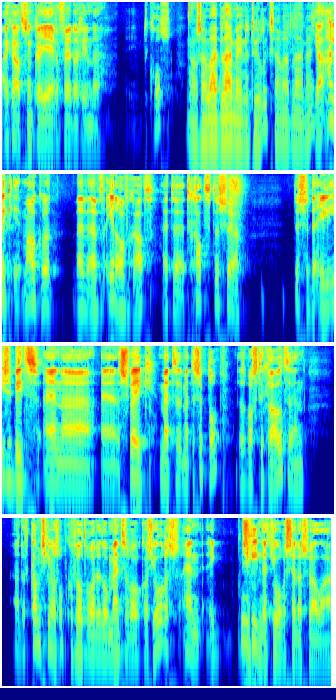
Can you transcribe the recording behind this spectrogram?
hij gaat zijn carrière verder in de, in de cross. Nou, zijn wij blij mee natuurlijk. Zijn wij blij mee? Ja, eigenlijk, maar ook, eh, we hebben het eerder over gehad. Het, eh, het gat tussen, tussen de Elise en, eh en Zweek met, eh, met de subtop, dat was te groot. En eh, dat kan misschien wel eens opgevuld worden door mensen wel ook als Joris. En ik, misschien dat Joris zelfs wel eh,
